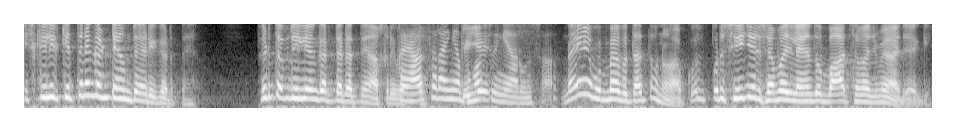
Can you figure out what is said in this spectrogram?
इसके लिए कितने घंटे हम तैयारी करते हैं? फिर तब्दीलियाँ करते रहते हैं आखिरी बहुत नहीं वो मैं बताता हूँ ना आपको प्रोसीजर समझ लें तो बात समझ में आ जाएगी।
